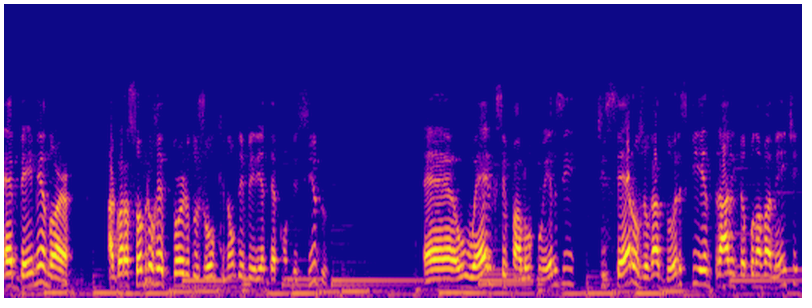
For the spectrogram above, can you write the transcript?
é bem menor. Agora, sobre o retorno do jogo que não deveria ter acontecido, é, o Eriksen falou com eles e disseram os jogadores que entraram em campo novamente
